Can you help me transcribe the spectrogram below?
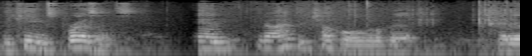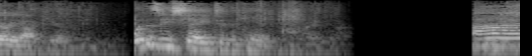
the king's presence. And, you know, I have to chuckle a little bit at Arioch here. What does he say to the king? I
